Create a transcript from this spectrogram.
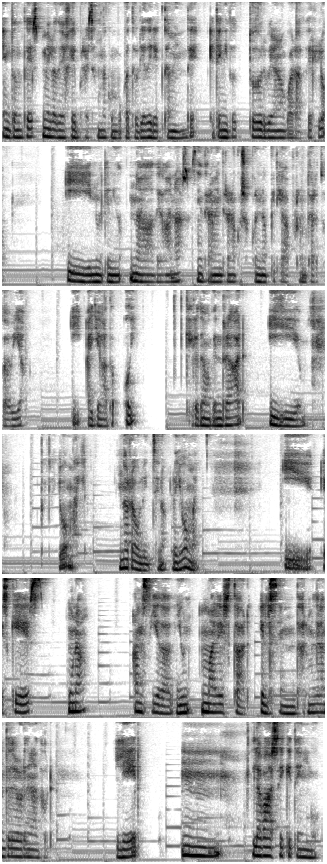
Entonces me lo dejé para la segunda convocatoria directamente. He tenido todo el verano para hacerlo y no he tenido nada de ganas. Sinceramente era una cosa que no quería afrontar todavía. Y ha llegado hoy, que lo tengo que entregar y pues, lo llevo mal. No Raúl, sino lo llevo mal. Y es que es una ansiedad y un malestar el sentarme delante del ordenador, leer... Mmm, la base que tengo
